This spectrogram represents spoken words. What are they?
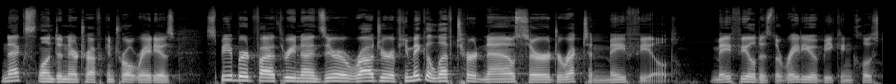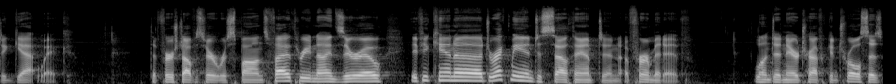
Next, London Air Traffic Control radios Speedbird 5390, Roger, if you make a left turn now, sir, direct to Mayfield. Mayfield is the radio beacon close to Gatwick. The first officer responds 5390. If you can, uh, direct me into Southampton. Affirmative. London Air Traffic Control says,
